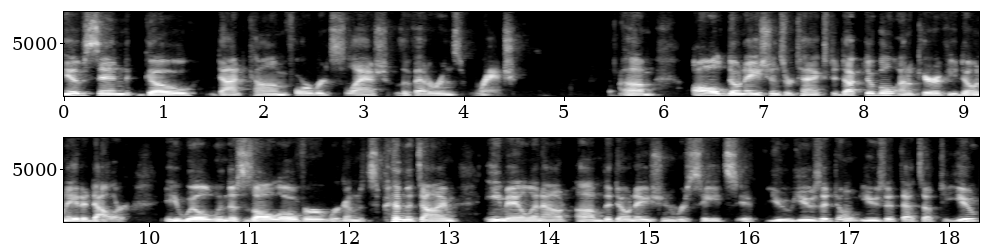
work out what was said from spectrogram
givesendgo.com forward slash the Veterans Ranch. Um, all donations are tax deductible. I don't care if you donate a dollar. You will, when this is all over, we're going to spend the time emailing out um, the donation receipts. If you use it, don't use it. That's up to you.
